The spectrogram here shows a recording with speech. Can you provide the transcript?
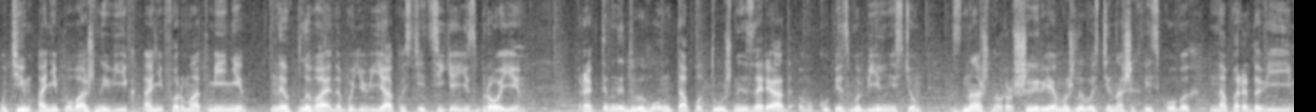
Утім, ані поважний вік, ані формат міні не впливає на бойові якості цієї зброї. Реактивний двигун та потужний заряд вкупі з мобільністю значно розширює можливості наших військових на передовій.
